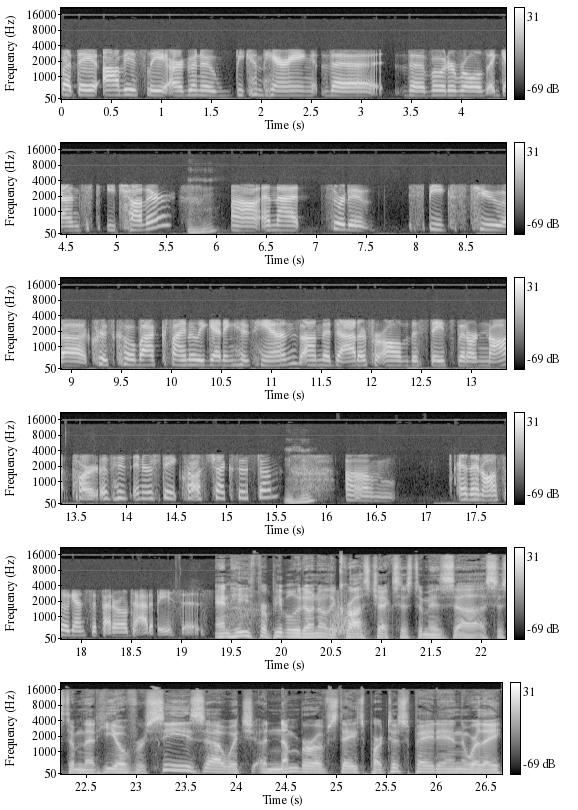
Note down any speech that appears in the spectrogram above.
but they obviously are going to be comparing the the voter rolls against each other, uh, and that sort of speaks to uh, Chris Kobach finally getting his hands on the data for all of the states that are not part of his interstate cross-check system. Um, and then also against the federal databases. And he, for people who don't know, the cross-check system is uh, a system that he oversees, uh, which a number of states participate in, where they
